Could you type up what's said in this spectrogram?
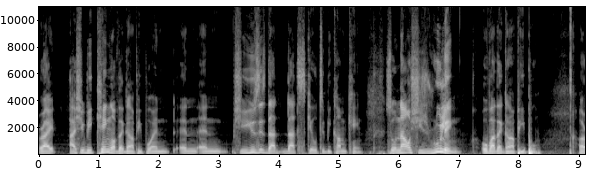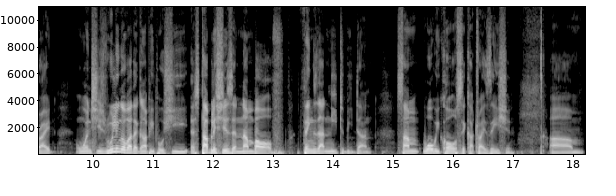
right? I should be king of the Ghana people, and and and she uses that that skill to become king. So now she's ruling over the Ghana people, all right. When she's ruling over the Ghana people, she establishes a number of things that need to be done. Some what we call cicatrization. Um,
